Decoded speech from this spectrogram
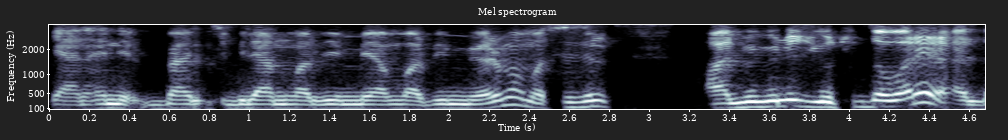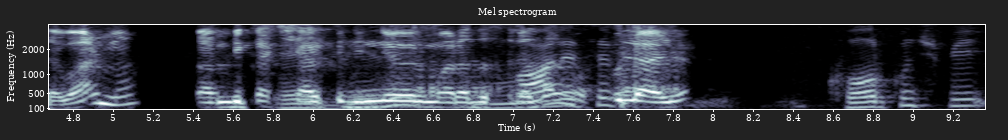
Yani hani belki bilen var bilmeyen var bilmiyorum ama sizin albümünüz YouTube'da var herhalde var mı? Ben birkaç şarkı ee, dinliyorum arada sırada Maalesef ama full albüm. Korkunç bir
